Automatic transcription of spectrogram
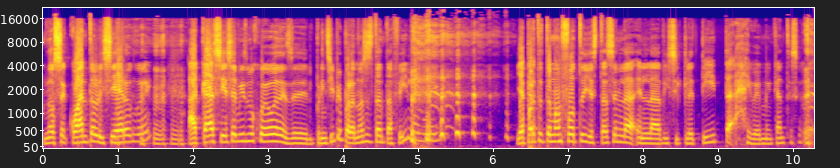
no sé cuánto lo hicieron, güey. Acá sí es el mismo juego desde el principio, pero no haces tanta fila, güey. Y aparte toman foto y estás en la, en la bicicletita. Ay, güey, me encanta ese juego.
